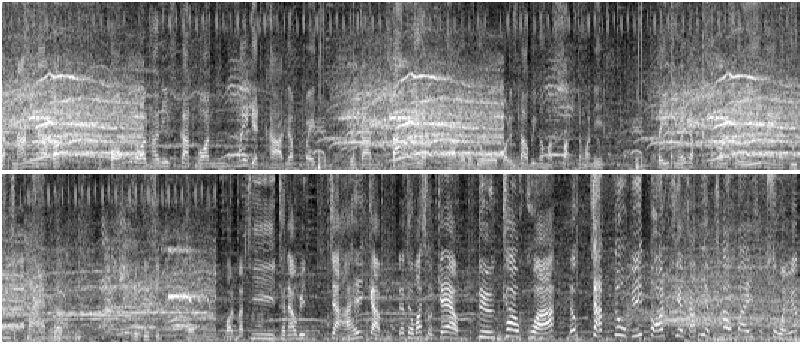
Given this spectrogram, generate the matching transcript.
จากนั้นนะครับ ของอุดรธานีสกัดบอลไม่เด็ดขาดครับไปเป็นการตั้งให้กับทางเลวันโดบอลิสตาวิ่งเข้ามาซัดจังหวะนี้ตีเสมอกับนครศรีในนาทีที่ 18ครับลูกที่ 10 ของบอลมาที่ธนวิทย์จ่ายให้กับนัทวัฒน์สวนแก้ว ดึงเข้าขวา แล้วจัดลูกนี้บอลเสียบสามเหลี่ยมเข้าไปสวยๆครับ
